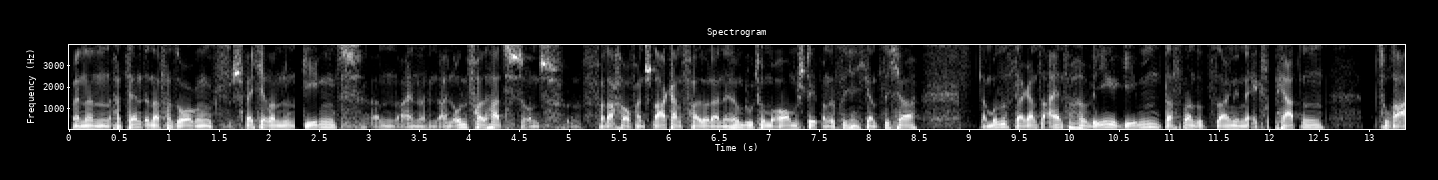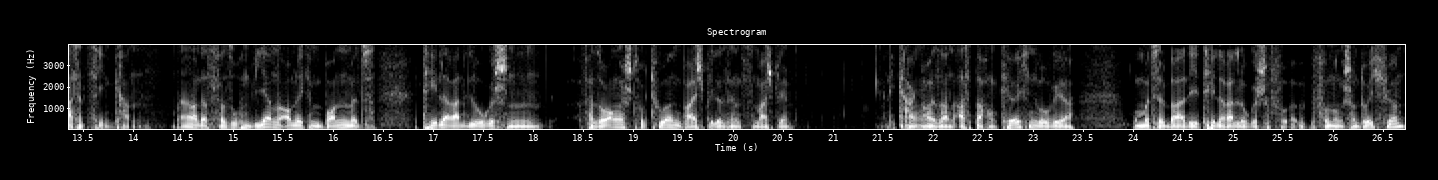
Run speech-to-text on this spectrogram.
Wenn ein Patient in einer versorgungsschwächeren Gegend einen, einen Unfall hat und Verdacht auf einen Schlaganfall oder eine Hirnblutung im Raum steht, man ist sich nicht ganz sicher, dann muss es da ganz einfache Wege geben, dass man sozusagen den Experten zu Rate ziehen kann. Ja, und das versuchen wir im Augenblick in Bonn mit teleradiologischen Versorgungsstrukturen. Beispiele sind zum Beispiel die Krankenhäuser in Asbach und Kirchen, wo wir unmittelbar die teleradiologische Befundung schon durchführen,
